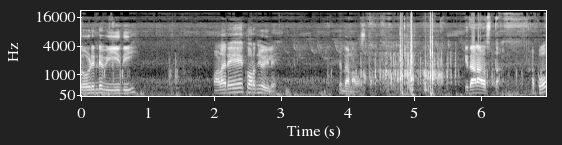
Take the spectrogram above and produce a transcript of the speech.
തോടിന്റെ വീതി വളരെ കുറഞ്ഞു പോയില്ലേ? എന്താണ് അവസ്ഥ. ഇതാണ് അവസ്ഥ. അപ്പോൾ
